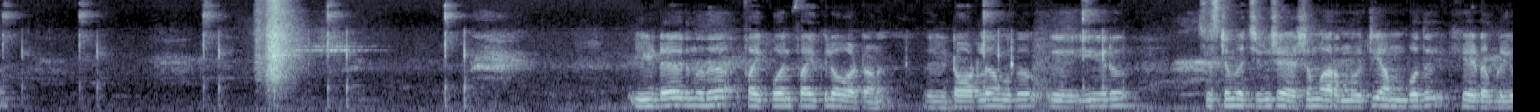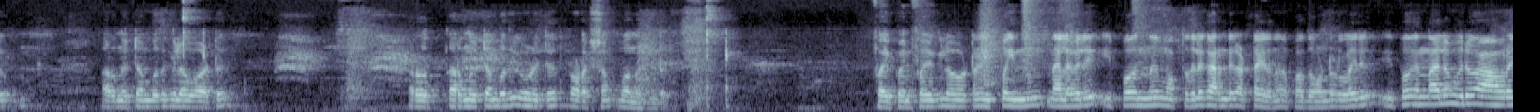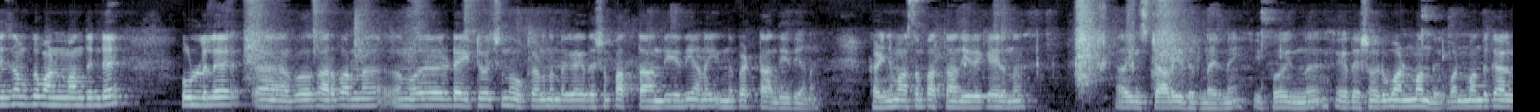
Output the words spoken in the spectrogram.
ഈടെ വരുന്നത് ഫൈവ് പോയിന്റ് ഫൈവ് കിലോ വാട്ടാണ് ഈ ടോട്ടൽ നമുക്ക് ഈ- ഈ ഒരു സിസ്റ്റം വെച്ചതിന് ശേഷം അറുന്നൂറ്റി അമ്പത് കെ ഡബ്ല്യു അറുന്നൂറ്റമ്പത് കിലോ വാട്ട് അറുന്നൂറ്റമ്പത് യൂണിറ്റ് പ്രൊഡക്ഷൻ വന്നിട്ടുണ്ട്. ഫൈവ് പോയിന്റ് ഫൈവ് കിലോ വാട്ടാണ് ഇപ്പോൾ ഇന്നും നിലവിൽ ഇപ്പോൾ ഇന്ന് മൊത്തത്തിൽ കറണ്ട് കട്ടായിരുന്നു അപ്പോൾ അതുകൊണ്ടുള്ളൊരു ഇപ്പോൾ എന്നാലും ഒരു ആവറേജ് നമുക്ക് വൺ മന്തിന്റെ ഉള്ളിൽ ഇപ്പോൾ സാറ് പറഞ്ഞ നമ്മൾ ഡേറ്റ് വെച്ച് നോക്കുകയാണെന്നുണ്ടെങ്കിൽ ഏകദേശം പത്താം തീയതിയാണ് ഇന്ന് എട്ടാം തീയതിയാണ്. കഴിഞ്ഞ മാസം പത്താം തീയതിയൊക്കെ ആയിരുന്നു ഇൻസ്റ്റാൾ ചെയ്തിട്ടുണ്ടായിരുന്നത് ഇപ്പോൾ ഇന്ന് ഏകദേശം ഒരു വൺ മന്ത് വൺ മന്ത് കാൽ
